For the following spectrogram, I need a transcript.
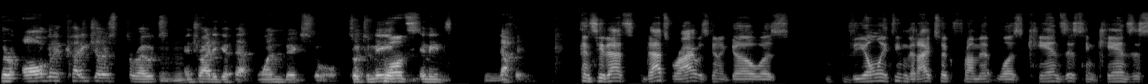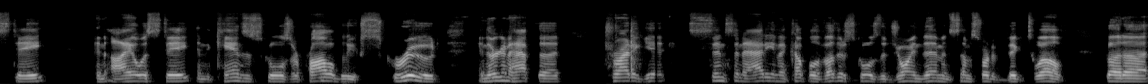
they're all going to cut each other's throats mm-hmm. and try to get that one big school. So to me, well, it means nothing. And see, that's that's where I was going to go. Was the only thing that I took from it was Kansas and Kansas State and Iowa State and the Kansas schools are probably screwed, and they're going to have to try to get Cincinnati and a couple of other schools to join them in some sort of Big 12. But uh,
